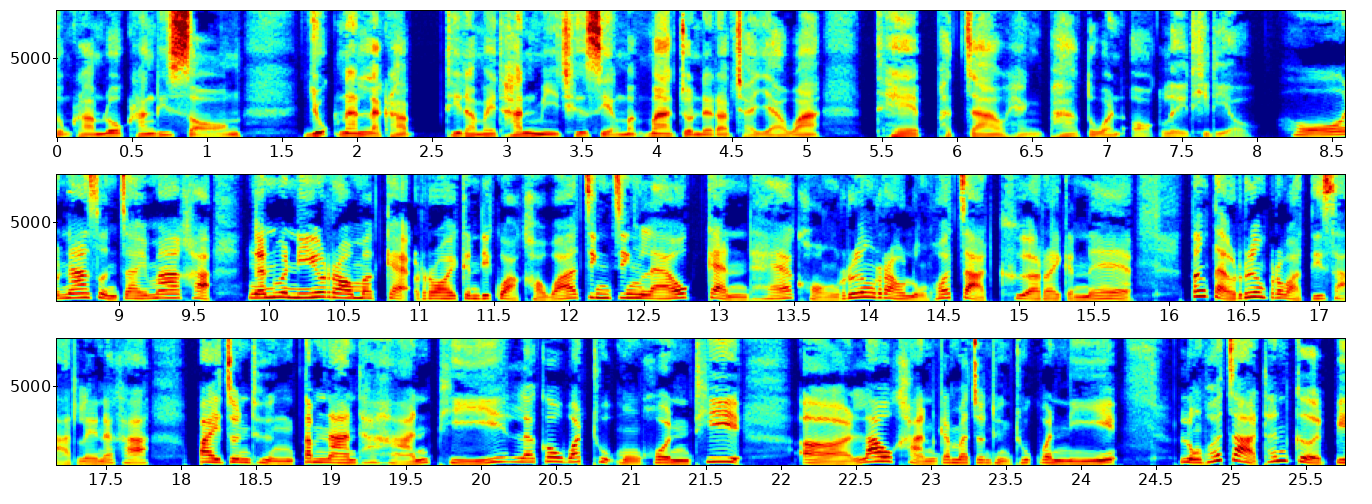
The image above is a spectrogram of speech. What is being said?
สงครามโลกครั้งที่สองยุคนั้นแหละครับ ที่ทำให้ท่านมีชื่อเสียงมากๆ จนได้รับฉายาว่า เทพพระเจ้าแห่งภาคตะวันออกเลยทีเดียว โห น่าสนใจมากค่ะ งั้นวันนี้เรามาแกะรอยกันดีกว่าค่ะว่า จริง ๆ แล้วแก่นแท้ของเรื่องราวหลวงพ่อจาดคืออะไรกันแน่ ตั้งแต่เรื่องประวัติศาสตร์เลยนะคะ ไปจนถึงตำนานทหารผี แล้วก็วัตถุมงคลที่เเล่าขานกันมาจนถึงทุกวันนี้ หลวงพ่อจาดท่านเกิดปี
